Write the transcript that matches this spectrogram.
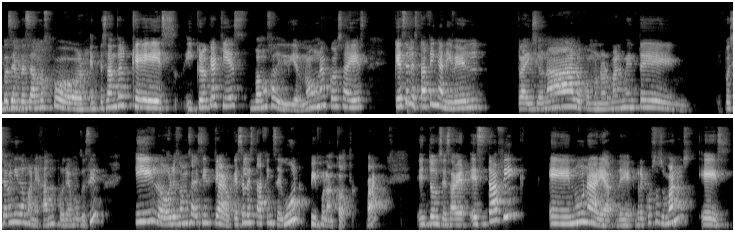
pues empezamos por... Empezando el qué es, y creo que aquí es, vamos a dividir, ¿no? Una cosa es, ¿qué es el staffing a nivel tradicional o como normalmente, pues se ha venido manejando, podríamos decir? Y luego les vamos a decir, claro, ¿qué es el staffing según People and Culture, ¿va? Entonces, a ver, staffing en un área de recursos humanos es,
